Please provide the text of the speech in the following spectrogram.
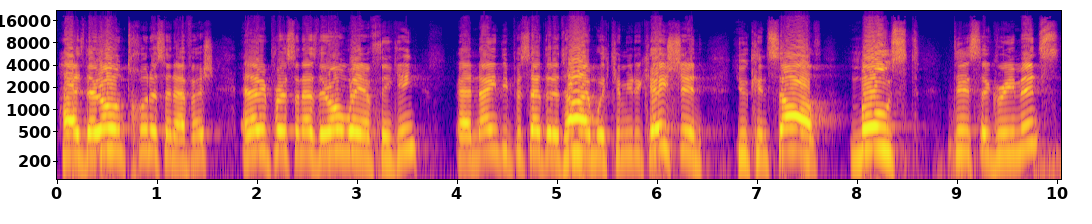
has their own tchunas and nefesh, and every person has their own way of thinking. And 90% of the time, with communication, you can solve most disagreements.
